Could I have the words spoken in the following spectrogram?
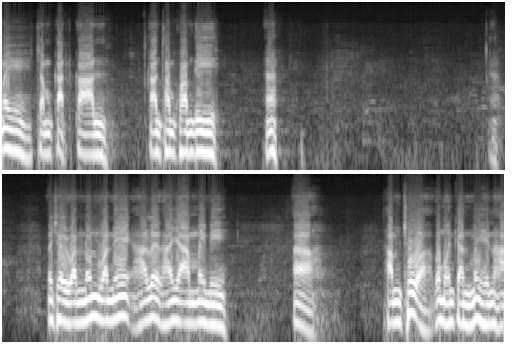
ไม่จำกัดการการทำความดีนะไม่ใช่วันน้นวันนี้ หาเลิกหายามไม่มีทำชั่วก็เหมือนกัน ไม่เห็นหา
